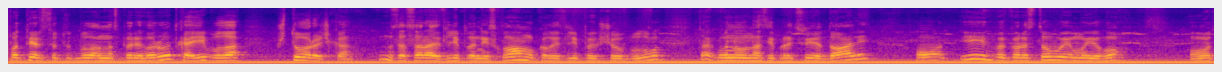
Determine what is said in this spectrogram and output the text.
по тирсу тут була у нас перегородка і була шторочка. Ну, це сарай зліплений з хламу, коли зліпив, що було. Так воно у нас і працює далі. От, і використовуємо його от,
